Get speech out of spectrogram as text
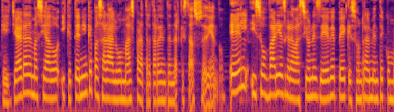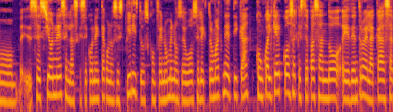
que ya era demasiado y que tenían que pasar algo más para tratar de entender qué estaba sucediendo. Él hizo varias grabaciones de EVP que son realmente como eh, sesiones en las que se conecta con los espíritus, con fenómenos de voz electromagnética, con cualquier cosa que esté pasando eh, dentro de la casa,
